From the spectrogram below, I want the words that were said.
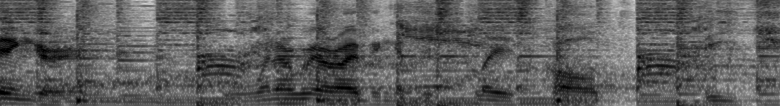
Stinger, when are we arriving at this place called Beach?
